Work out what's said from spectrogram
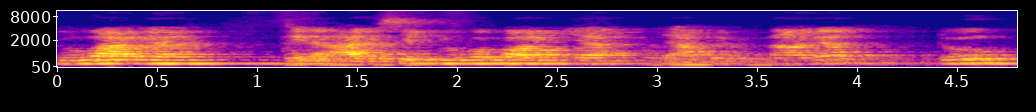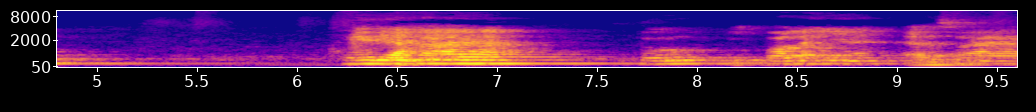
two आ गया। फिर आर सी टू को कॉल किया, यहाँ पे कितना आ गया? टू फिर यहाँ आया टू इक्वल नहीं है एल्स में आया।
